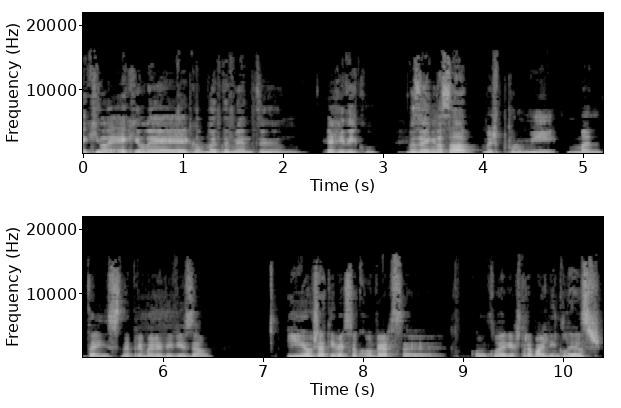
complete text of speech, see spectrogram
Aquilo, aquilo é, é completamente. é ridículo. Mas é engraçado. Mas por mim, mantém-se na primeira divisão. E eu já tive essa conversa eh, com colegas de trabalho ingleses.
